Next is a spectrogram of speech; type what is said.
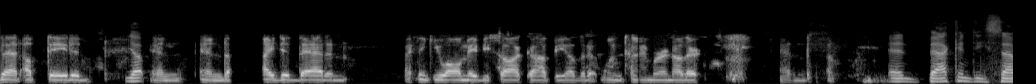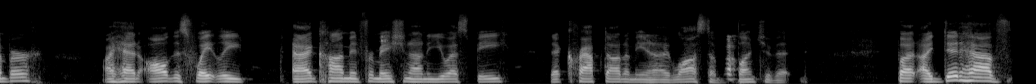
that updated, Yep. and and I did that, and I think you all maybe saw a copy of it at one time or another, and uh, And back in December, I had all this Whately AgCom information on a USB that crapped out of me, and I lost a bunch of it. But I did have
